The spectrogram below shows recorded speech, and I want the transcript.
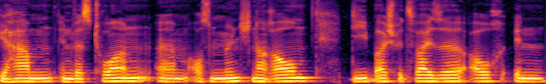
wir haben Investoren ähm, aus dem Münchner Raum, die beispielsweise auch in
